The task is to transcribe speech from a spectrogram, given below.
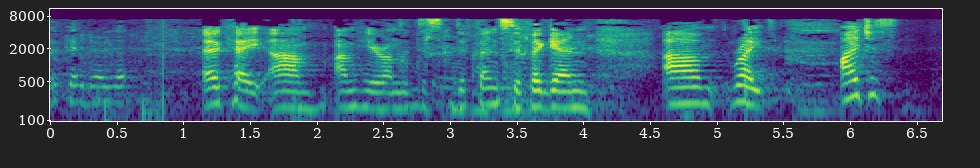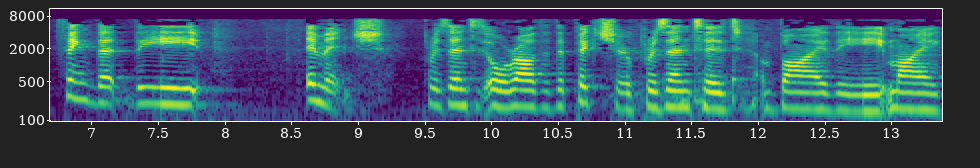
okay, Daria. Okay, um, I'm here on the dis- defensive again. Um, right. I just think that the image presented, or rather the picture presented by the, my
